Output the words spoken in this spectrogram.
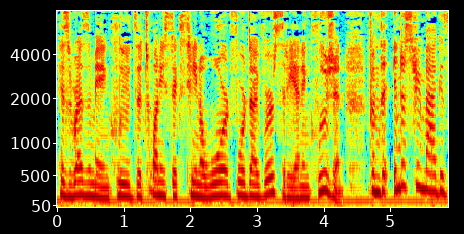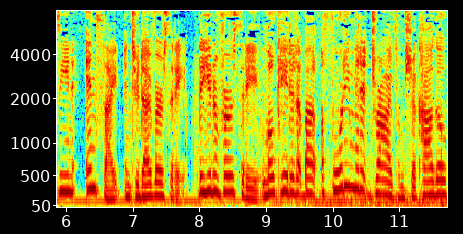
His resume includes a 2016 award for diversity and inclusion from the industry magazine Insight into Diversity. The university, located about a 40 minute drive from Chicago,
